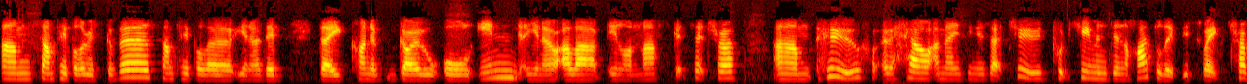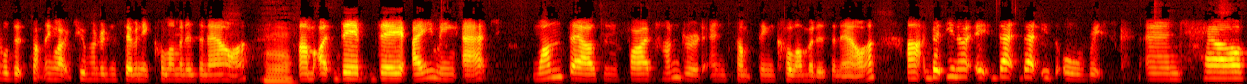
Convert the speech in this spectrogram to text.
Um, some people are risk averse. Some people are, you know, they they kind of go all in, you know, a la Elon Musk, etc. Um, who, how amazing is that too, put humans in the Hyperloop this week, travelled at something like 270 kilometres an hour. Oh. Um, they're, they're aiming at 1,500 and something kilometres an hour. Uh, but, you know, it, that, that is all risk. And how,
